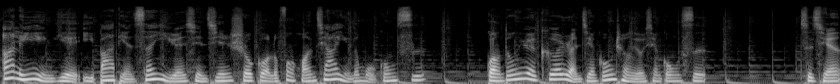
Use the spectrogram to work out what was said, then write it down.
阿里影业以8.3亿元现金收购了凤凰嘉影的母公司广东粤科软件工程有限公司。此前。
